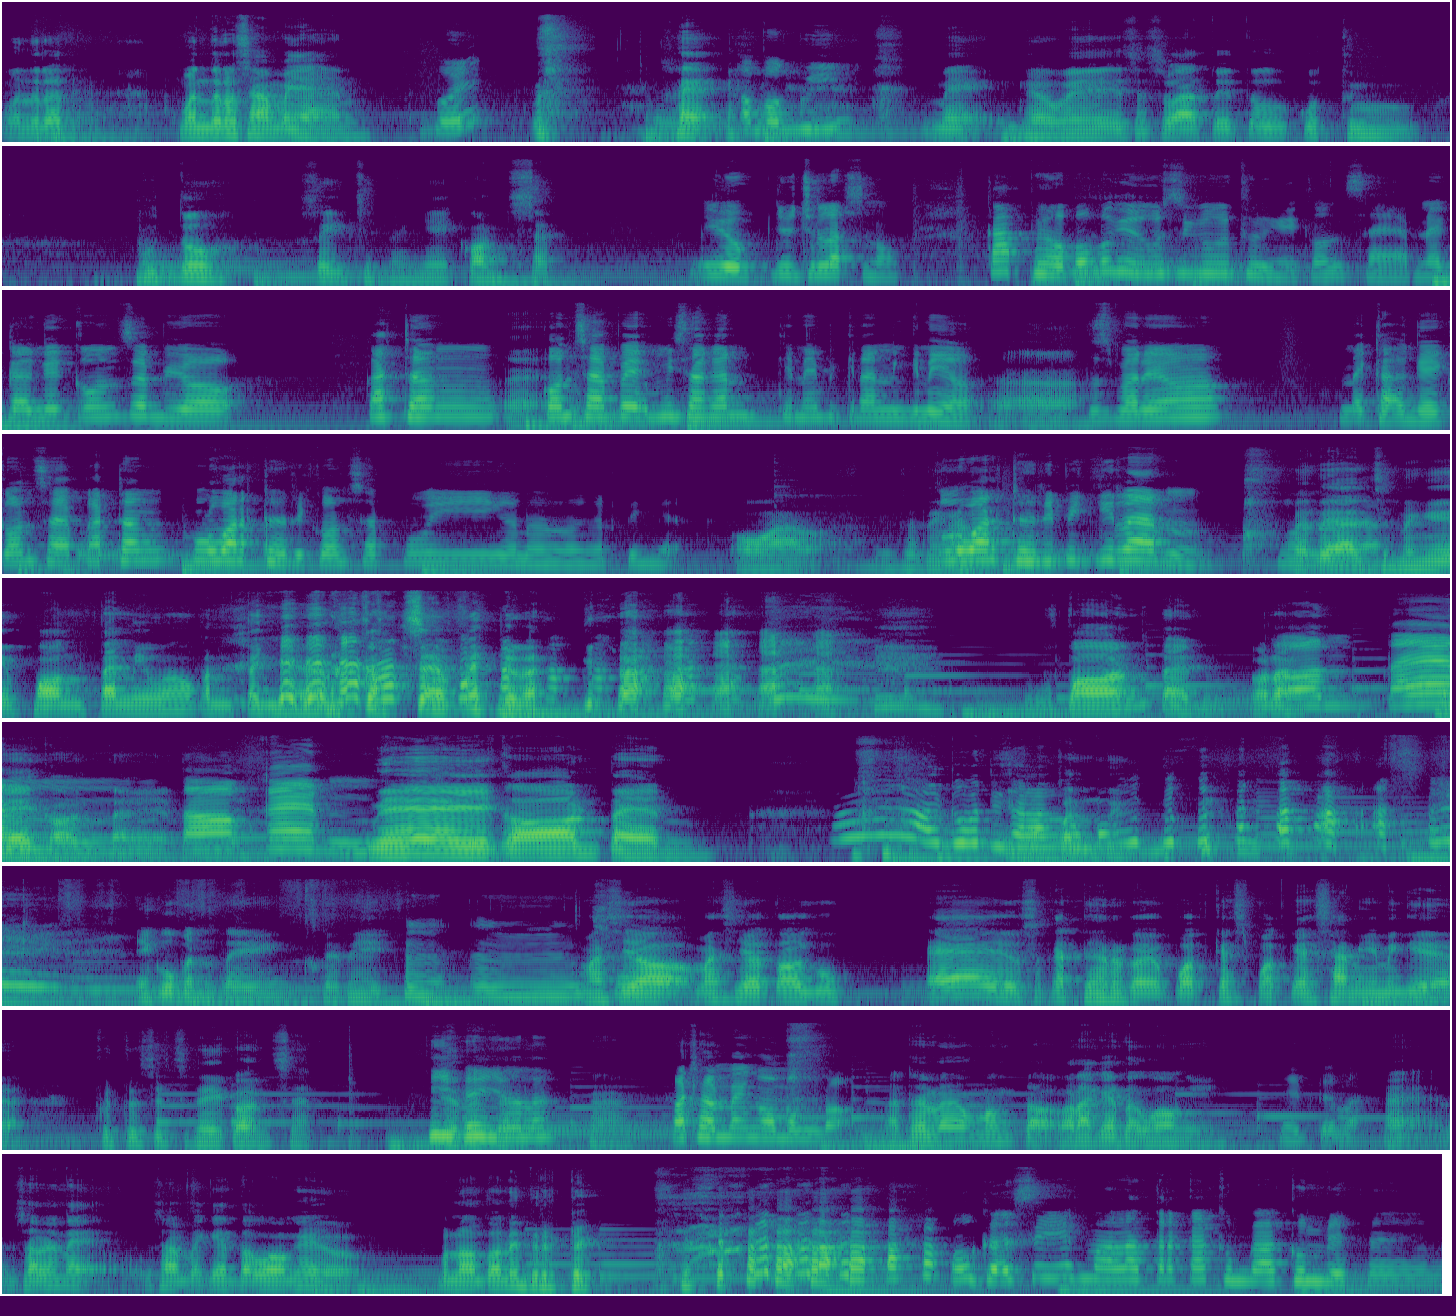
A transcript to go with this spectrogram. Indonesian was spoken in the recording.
menurut menurut sampean nek apa gue? nek gawe sesuatu itu kudu butuh sing jenenge konsep Yo, yo jelas no. Kabeh apa apa mesti kudu nge konsep. Nek gak nge konsep yo kadang Eh. konsepnya misalkan kini pikiran gini ya. Heeh. Terus Mario nek gak nge konsep kadang keluar dari konsep kuwi ngono ngerti nggak? Oh alah berarti kan Keluar dari pikiran. berarti ya jenenge konten itu penting ya konsepnya konten ora konten. Eh, konten. Token. Nih konten Ah, Aku disalah ngomong. penting. Iku penting. Jadi Mm-mm. Mas Yo Mas Yo to iku eh yo sekedar kayak podcast-podcastan ini ya butuh sejenis konsep. Iya Iya, iyalah. Nah, Padahal main ngomong dok. adalah ngomong tok ora ketok wonge. Itulah. Nah, soalnya nek sampai ketok wonge yo penontonnya dredeg. Oh gak sih malah terkagum-kagum deh saya.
